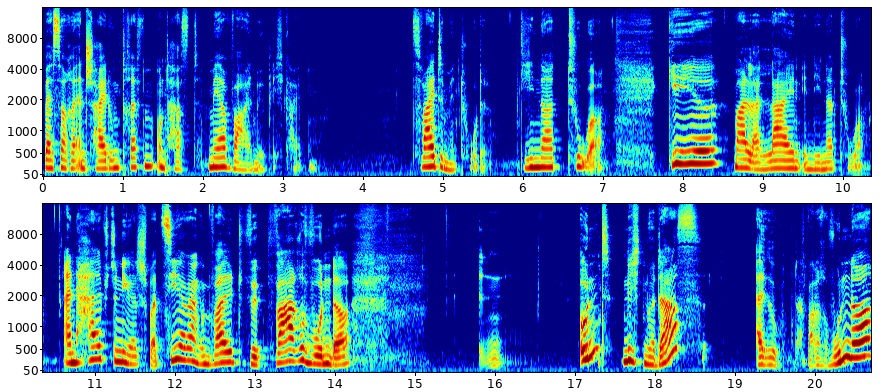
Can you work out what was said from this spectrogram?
bessere Entscheidungen treffen und hast mehr Wahlmöglichkeiten. Zweite Methode, die Natur. Gehe mal allein in die Natur. Ein halbstündiger Spaziergang im Wald wirkt wahre Wunder und nicht nur das, also das wahre Wunder,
